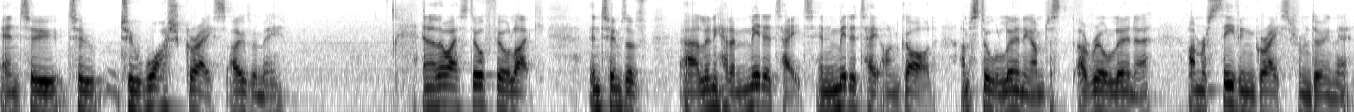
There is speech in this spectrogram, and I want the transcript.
and to, to, to wash grace over me. And although I still feel like, in terms of uh, learning how to meditate and meditate on God, I'm still learning. I'm just a real learner. I'm receiving grace from doing that.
